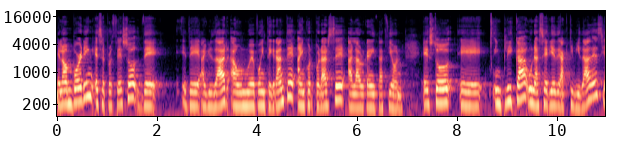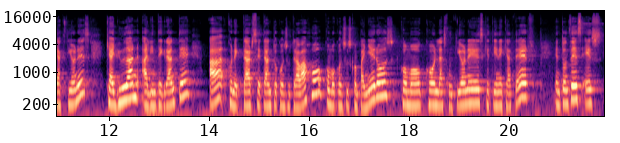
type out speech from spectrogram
El onboarding es el proceso de, de, ayudar a un nuevo integrante a incorporarse a la organización. Esto eh, implica una serie de actividades y acciones que ayudan al integrante a conectarse tanto con su trabajo como con sus compañeros, como con las funciones que tiene que hacer. Entonces, es,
